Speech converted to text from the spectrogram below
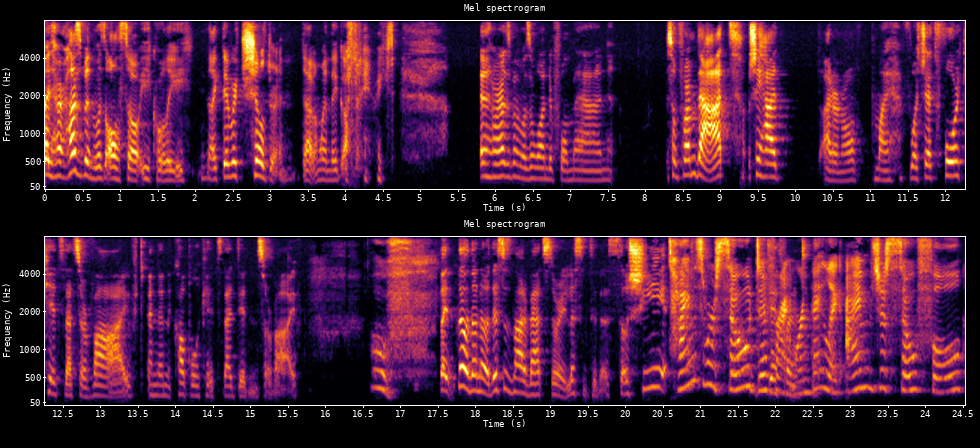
but her husband was also equally like they were children that when they got married. And her husband was a wonderful man. So from that she had I don't know, my well, she had four kids that survived, and then a couple of kids that didn't survive. Oh, but no, no, no. This is not a bad story. Listen to this. So she times were so different, different. weren't they? Like I'm just so full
